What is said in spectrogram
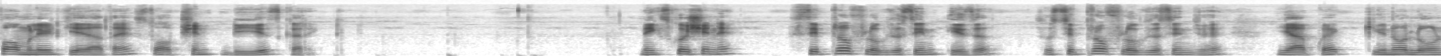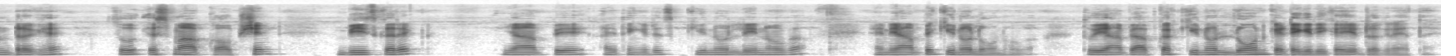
फॉर्मुलेट किया जाता है so option D is correct next question है ciprofloxacin is a so ciprofloxacin जो है ये आपका एक क्यूनोलोन ड्रग है सो so, इसमें आपका ऑप्शन बी इज़ करेक्ट यहाँ पे I think it is quinoline होगा एंड यहाँ पे क्यूनोलोन होगा। तो यहाँ पे आपका क्यूनोलोन कैटेगरी का ये ड्रग रहता है।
